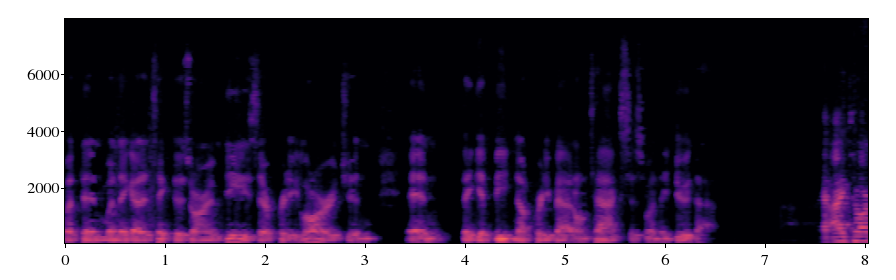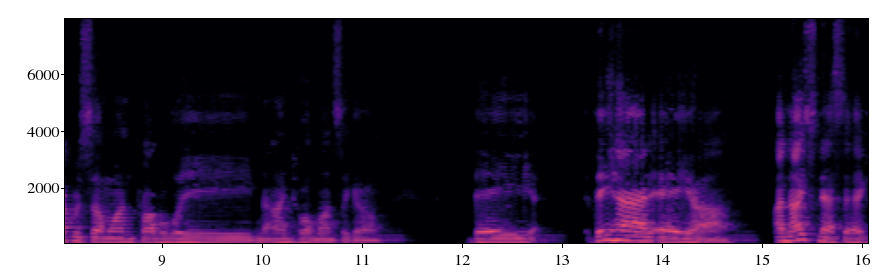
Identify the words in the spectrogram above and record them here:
But then when they got to take those RMDs, they're pretty large and and they get beaten up pretty bad on taxes when they do that. I, I talked with someone probably nine, 12 months ago. They they had a uh, a nice nest egg,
